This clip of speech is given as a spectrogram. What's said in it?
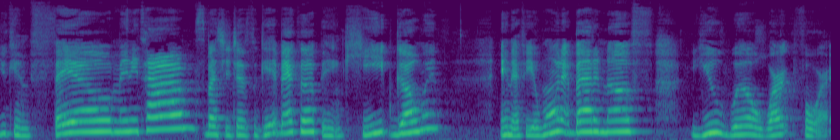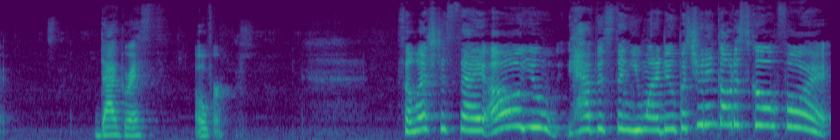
you can fail many times, but you just get back up and keep going. And if you want it bad enough, you will work for it. Digress over. So let's just say, oh, you have this thing you want to do, but you didn't go to school for it.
